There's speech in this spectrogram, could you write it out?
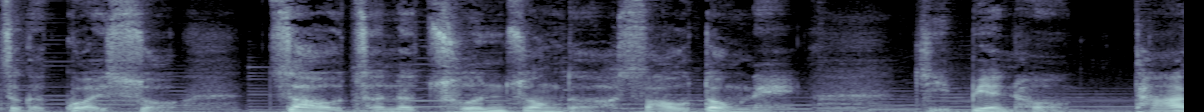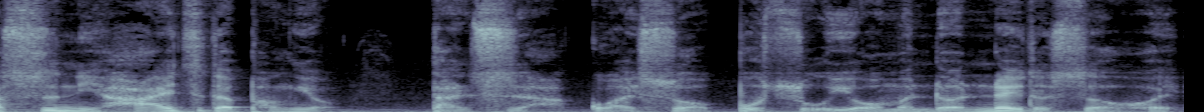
这个怪兽造成了村庄的骚动呢。即便哦，他是你孩子的朋友，但是啊，怪兽不属于我们人类的社会，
